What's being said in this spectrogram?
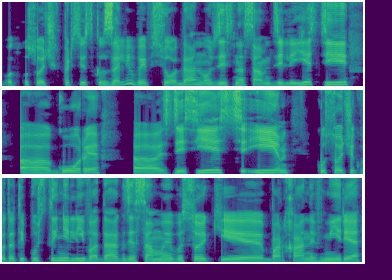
вот кусочек Персидского залива и все, да, но здесь на самом деле есть и горы, э, здесь есть и кусочек вот этой пустыни Лива, да, где самые высокие барханы в мире.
